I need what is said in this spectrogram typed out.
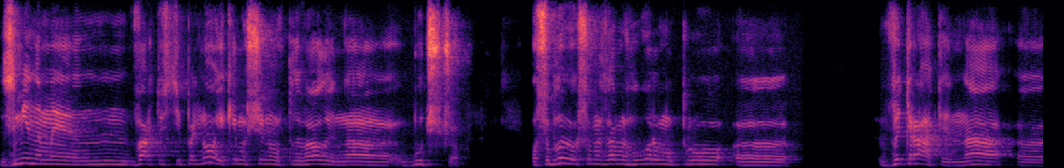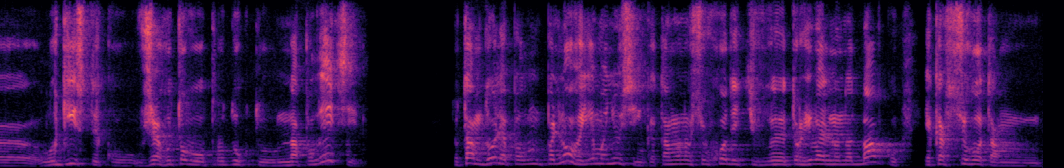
змінами вартості пального якимось чином впливали на будь-що. Особливо, якщо ми з вами говоримо про е, витрати на е, логістику вже готового продукту на полиці, то там доля пал- пального є манюсінька. Там воно все входить в торгівельну надбавку, яка всього там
